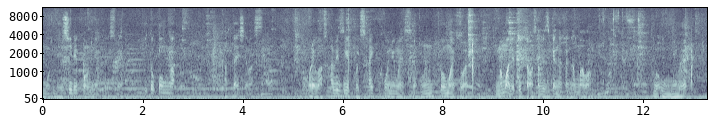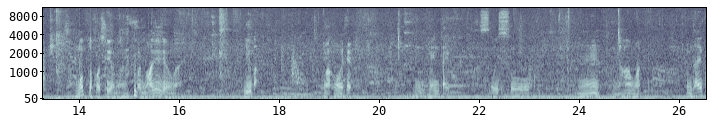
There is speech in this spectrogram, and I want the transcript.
もうねじれこんにゃく。ですね。糸こんが合体してますこれわさび漬け。これ最高にうまいですよ。本当うまいこれ。今まで食ったわさび漬けの中でナンバーワン。うわうめえもっと欲しいよね。これマジでうまい。湯葉。うわ美味しい。明太子美味しそう。うん。あうまい。大根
